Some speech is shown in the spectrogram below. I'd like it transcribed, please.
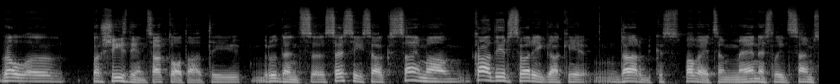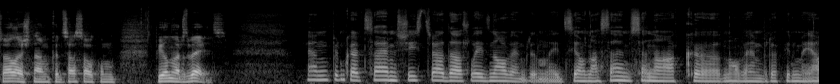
Vēl, uh par šīs dienas aktualitāti. Rudens sesija sākas saimā. Kādi ir svarīgākie darbi, kas paveicami mēnesi līdz saimnes vēlēšanām, kad sasaukuma pilnvars beidzas? Jā, nu, pirmkārt, saima šī strādās līdz novembrim. Līdz jaunā saima sanāk uh, novembra pirmajā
